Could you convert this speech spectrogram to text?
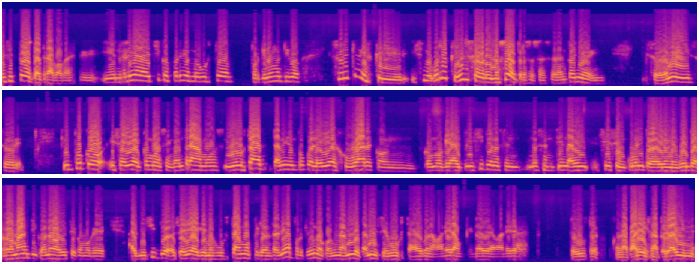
veces todo te atrapa para escribir. Y en realidad la de Chicos Perdidos me gustó porque en un momento digo, ¿sobre qué voy a escribir? Y se me ocurrió escribir sobre nosotros, o sea, sobre Antonio y, sobre mí, sobre que un poco esa idea de cómo nos encontramos. Y me gustaba también un poco la idea de jugar con, como que al principio no se, no se entienda si ese encuentro era un encuentro romántico no, viste, como que al principio esa idea de que nos gustamos, pero en realidad porque uno con un amigo también se gusta de alguna manera, aunque no de la manera te gusta con la pareja, pero hay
